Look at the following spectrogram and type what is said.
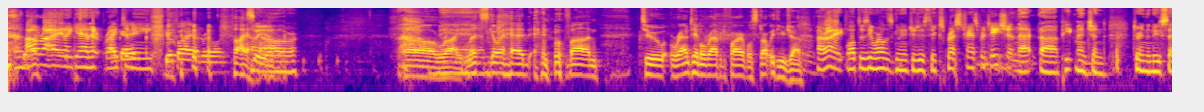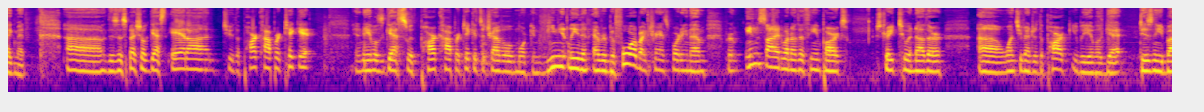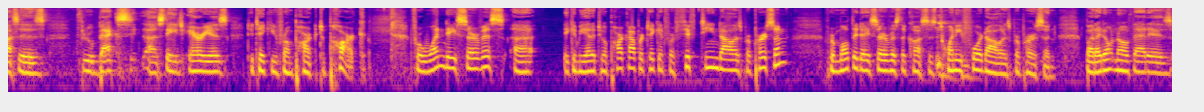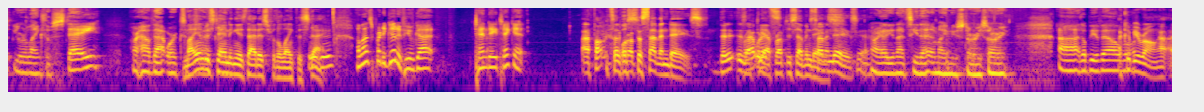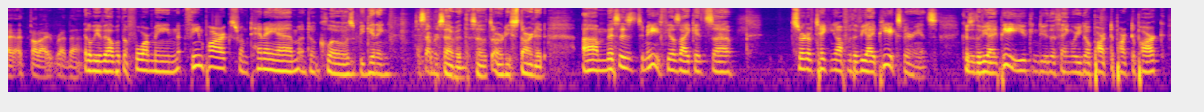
All right, I get it. Right Okay. to me. Goodbye, everyone. Bye. Oliver. All right, man. let's go ahead and move on to Roundtable Rapid Fire. We'll start with you, John. All right, Walt Disney World is going to introduce the express transportation that uh, Pete mentioned during the news segment. Uh, there's a special guest add-on to the Park Hopper ticket. It enables guests with Park Hopper tickets to travel more conveniently than ever before by transporting them from inside one of the theme parks straight to another. Uh, once you've entered the park, you'll be able to get Disney buses through backstage areas to take you from park to park. For one day service, uh, it can be added to a park hopper ticket for $15 per person. For multi day service, the cost is $24 per person. But I don't know if that is your length of stay or how that works. My exactly. understanding is that is for the length of stay. Mm-hmm. Well, that's pretty good if you've got 10 day ticket. I thought it said Well, for up to seven days. Did it, is For that up- what yeah, it's- for up to seven days. Seven days, yeah. All right, I did not see that in my news story. Sorry. Uh, it'll be available. I could be wrong. I, I, I thought I read that. It'll be available at the four main theme parks from 10 a.m. until close, beginning December 7th. So it's already started. Um, this is, to me, feels like it's uh, sort of taking off of the VIP experience. Because of the VIP, you can do the thing where you go park to park to park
